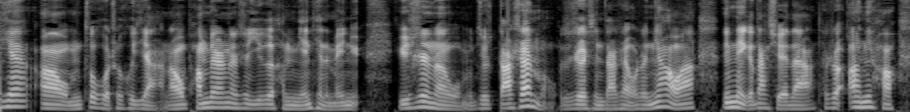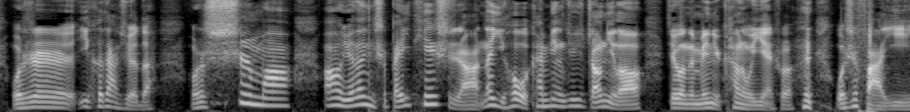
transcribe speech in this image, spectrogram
天啊，我们坐火车回家，然后旁边呢是一个很腼腆的美女，于是呢我们就搭讪嘛，我就热心搭讪，我说你好啊，你哪个大学的？她说啊你好，我是医科大学的。我说是吗？啊，原来你是白衣天使啊，那以后我看病就去找你了。结果那美女看了我一眼，说哼，我是法医。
